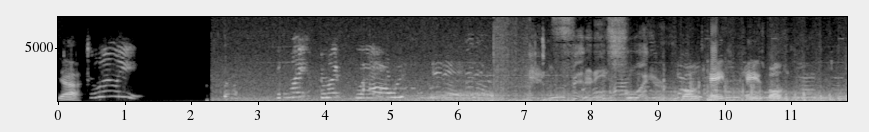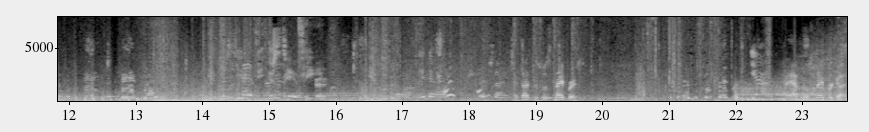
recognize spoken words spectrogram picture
Yeah. Lily! You might, you might play. Oh, we did it! Infinity Slayer. Bones, caves, caves, bones. Team. I thought this was snipers. Yeah, I have no sniper gun.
